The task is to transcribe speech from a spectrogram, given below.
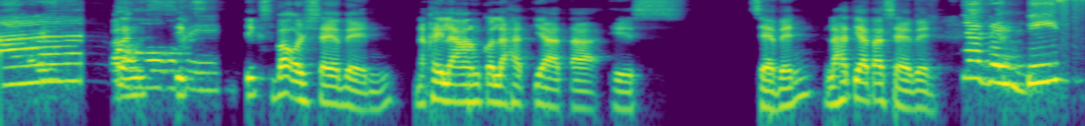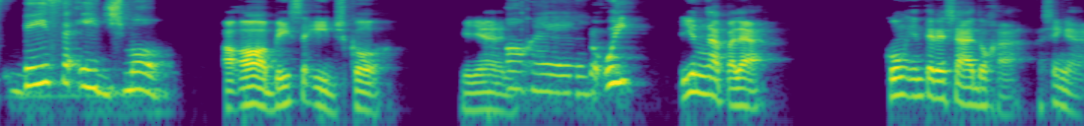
Ah, Parang oo, six, okay. six ba or seven na kailangan ko lahat yata is seven? Lahat yata seven. Seven, base, base sa age mo. Oo, based sa age ko. Ganyan. Okay. So, uy, yun nga pala. Kung interesado ka, kasi nga,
